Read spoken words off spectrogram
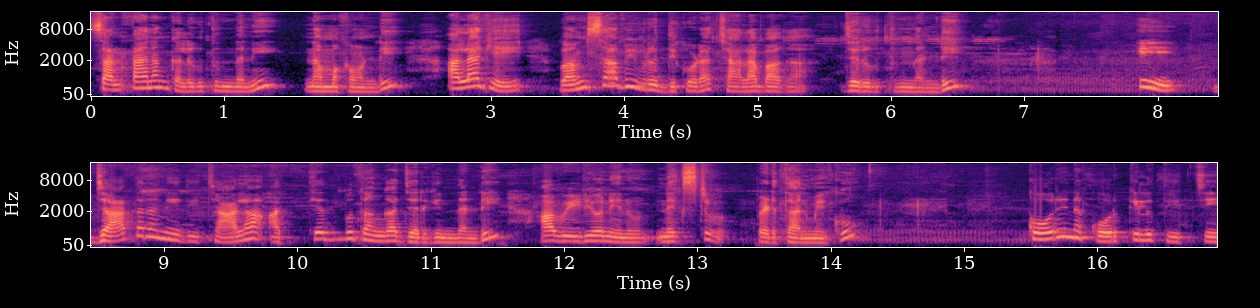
సంతానం కలుగుతుందని నమ్మకం అండి. అలాగే వంశాభివృద్ధి కూడా చాలా బాగా జరుగుతుందండి. ఈ జాతర అనేది చాలా అత్యద్భుతంగా జరిగిందండి. ఆ వీడియో నేను నెక్స్ట్ పెడతాను మీకు. కోరిన కోర్కెలు తీర్చే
